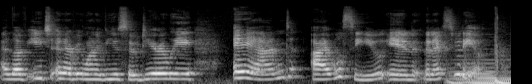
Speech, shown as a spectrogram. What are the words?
I love each and every one of you so dearly, and I will see you in the next video.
